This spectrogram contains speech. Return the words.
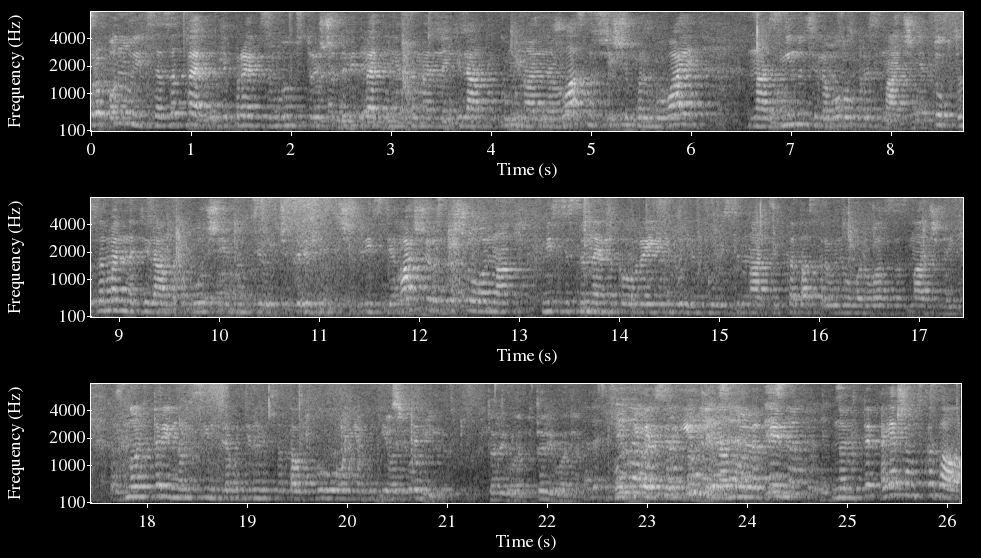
Пропонується затвердити проект землеустрою щодо відведення земельної ділянки комунальної власності, що перебуває на зміну цільового призначення. Тобто земельна ділянка площею 0,4200 га, що розташована в місті Синельникова в районі будинку 18, кадастровий номер у вас зазначений, з 0307 для будівництва та обслуговування будівель. Будівель Сергіївки на 01 Де 03. А я ж вам сказала,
